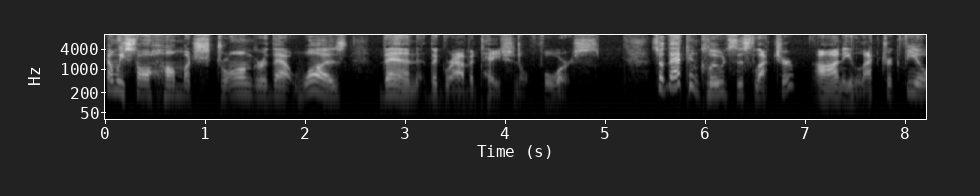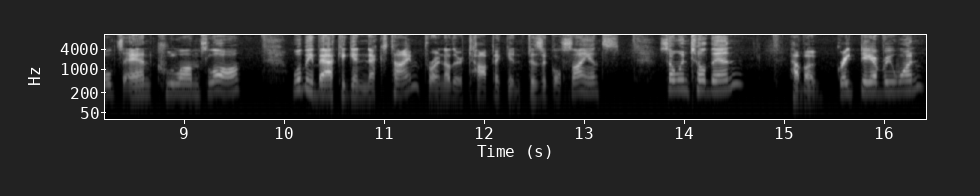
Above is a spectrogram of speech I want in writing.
And we saw how much stronger that was than the gravitational force. So that concludes this lecture on electric fields and Coulomb's law. We'll be back again next time for another topic in physical science. So until then, have a great day, everyone,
